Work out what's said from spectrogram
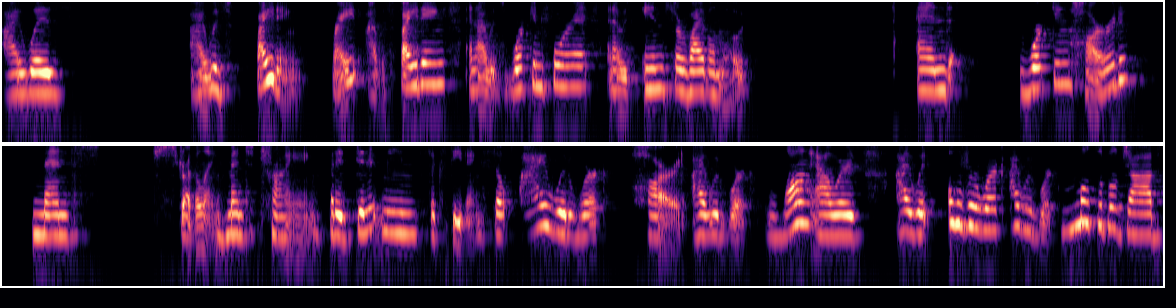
I was I was fighting, right? I was fighting and I was working for it and I was in survival mode. And working hard meant struggling, meant trying, but it didn't mean succeeding. So I would work hard. I would work long hours. I would overwork. I would work multiple jobs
